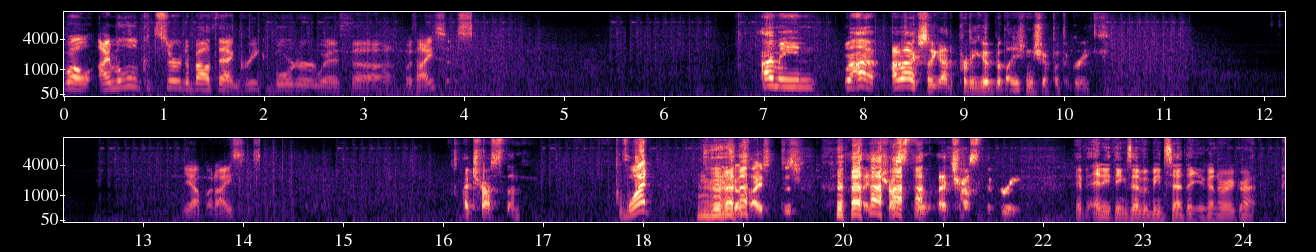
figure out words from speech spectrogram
Well, I'm a little concerned about that Greek border with uh, with ISIS. I mean, well, I, I've actually got a pretty good relationship with the Greek. Yeah, but ISIS. I trust them. What? You trust ISIS? I trust the I trust the Greek. if anything's ever been said that you're going to regret, I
